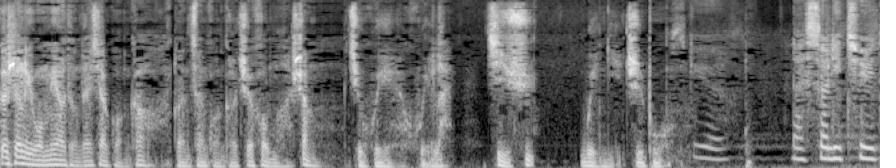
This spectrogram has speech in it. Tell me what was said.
歌声里，我们要等待下广告。短暂广告之后，马上就会回来，继续为你直播。La solitude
